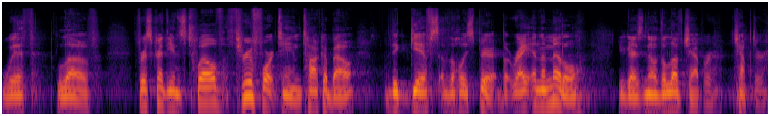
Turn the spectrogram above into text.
with love. 1 Corinthians 12 through 14 talk about the gifts of the Holy Spirit. But right in the middle, you guys know the love chapter. Chapter.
